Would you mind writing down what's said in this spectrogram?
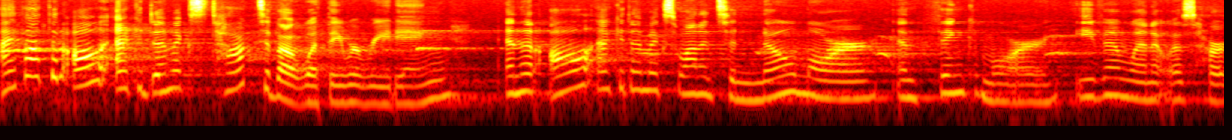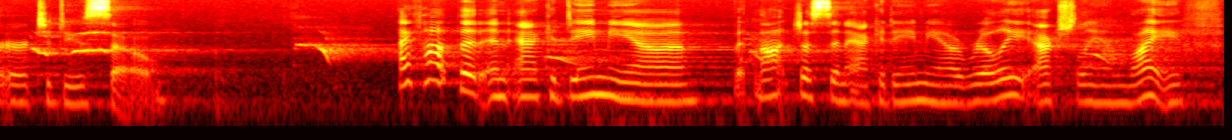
I thought that all academics talked about what they were reading, and that all academics wanted to know more and think more, even when it was harder to do so. I thought that in academia, but not just in academia, really actually in life,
